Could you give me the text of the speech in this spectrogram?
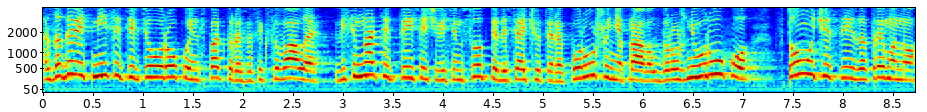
За 9 місяців цього року інспектори зафіксували 18 тисяч 854 порушення правил дорожнього руху, в тому числі затримано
